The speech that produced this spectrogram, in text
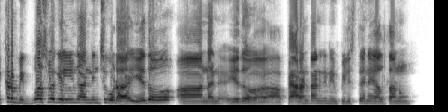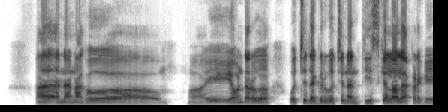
ఇక్కడ బిగ్ బాస్లోకి వెళ్ళిన నుంచి కూడా ఏదో నన్ను ఏదో పేరంటానికి నేను పిలిస్తేనే వెళ్తాను. నాకు ఏమంటారు? వచ్చి దగ్గరకు వచ్చి నన్ను తీసుకెళ్ళాలి అక్కడికి.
